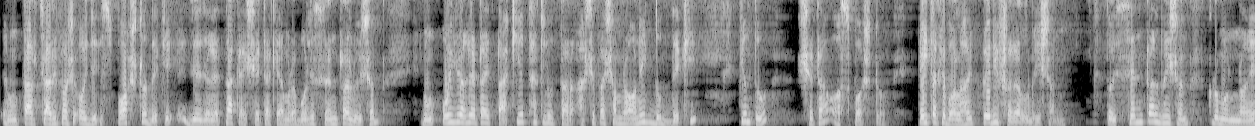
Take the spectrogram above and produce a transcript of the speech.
এবং তার চারিপাশে ওই যে স্পষ্ট দেখে যে জায়গায় তাকায় সেটাকে আমরা বলি সেন্ট্রাল ভিশন এবং ওই জায়গাটায় তাকিয়ে থাকলেও তার আশেপাশে আমরা অনেক দূর দেখি কিন্তু সেটা অস্পষ্ট। এইটাকে বলা হয় পেরিফেরাল ভিশন তো ওই সেন্ট্রাল ভিশন ক্রমান্বয়ে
